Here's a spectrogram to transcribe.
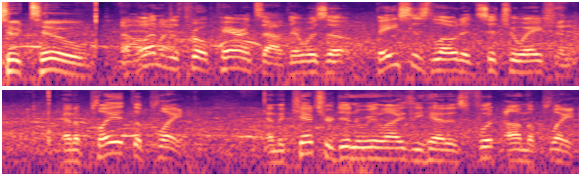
2 2. I wanted to throw parents out. There was a bases loaded situation and a play at the plate. And the catcher didn't realize he had his foot on the plate.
